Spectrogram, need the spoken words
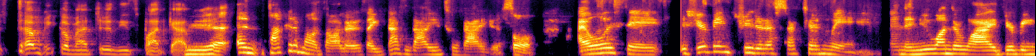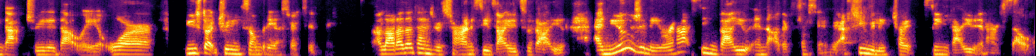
time we come at you in these podcasts. Yeah. And talking about dollars, like that's value to value. So I always say if you're being treated a certain way and then you wonder why you're being that treated that way, or you start treating somebody a certain way. A lot of the times we're trying to see value to value. And usually we're not seeing value in the other person. We're actually really trying seeing value in ourselves.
